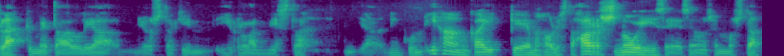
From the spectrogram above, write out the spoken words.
black metallia jostakin Irlannista ja niin kuin ihan kaikkea mahdollista. Harsh noisea, se on semmoista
